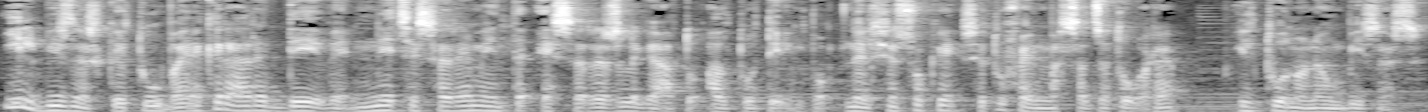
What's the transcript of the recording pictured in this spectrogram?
il business che tu vai a creare deve necessariamente essere slegato al tuo tempo, nel senso che se tu fai il massaggiatore, il tuo non è un business,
